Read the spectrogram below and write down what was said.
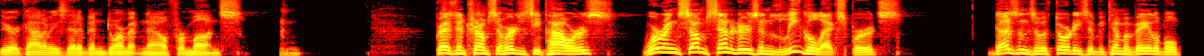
their economies that have been dormant now for months. President Trump's emergency powers worrying some senators and legal experts. Dozens of authorities have become available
